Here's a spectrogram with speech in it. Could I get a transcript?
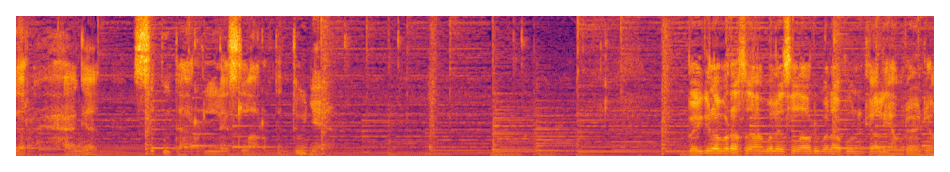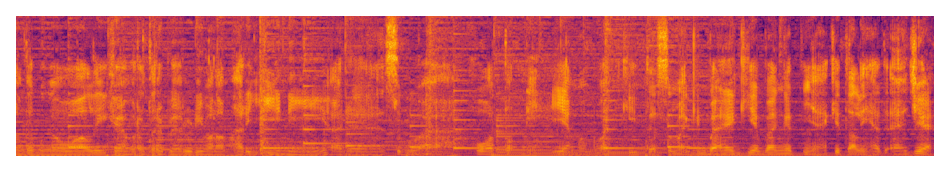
terhangat seputar Leslar tentunya. Baiklah para sahabat selalu di mana pun kalian berada untuk mengawali kabar terbaru di malam hari ini Ada sebuah foto nih yang membuat kita semakin bahagia banget ya Kita lihat aja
